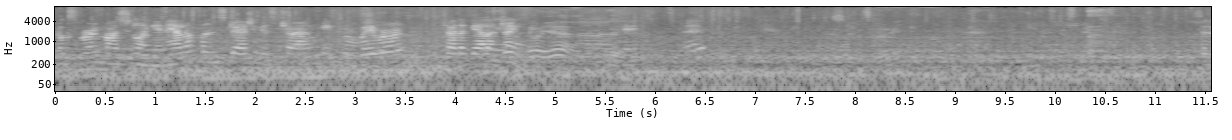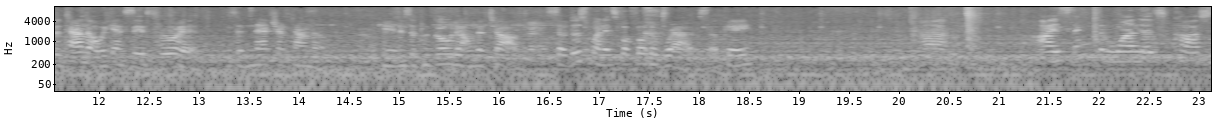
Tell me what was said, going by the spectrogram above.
Looks very much like an elephant stretching its trunk into the river, try to get a drink. Oh yeah. Okay. So the tunnel, we can see through it. It's a natural tunnel. Okay, there's a pagoda on the top. So this one is for photographs, okay? Uh, I think the one that's cost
